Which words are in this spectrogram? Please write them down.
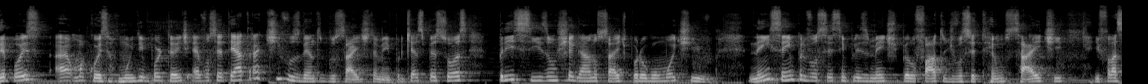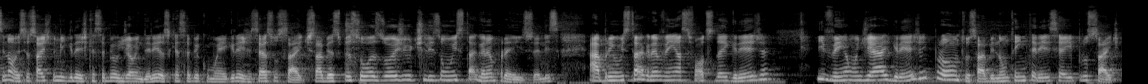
Depois, uma coisa muito importante é você ter atrativos dentro do site também, porque as pessoas precisam chegar no site por algum motivo. Nem sempre você simplesmente pelo fato de você ter um site e falar assim, não, esse é o site da minha igreja, quer saber onde é o endereço, quer saber como é a igreja, acessa o site, sabe? As pessoas hoje utilizam o Instagram para isso. Eles abrem o Instagram, veem as fotos da igreja e vem onde é a igreja e pronto, sabe? Não tem interesse aí para o site.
